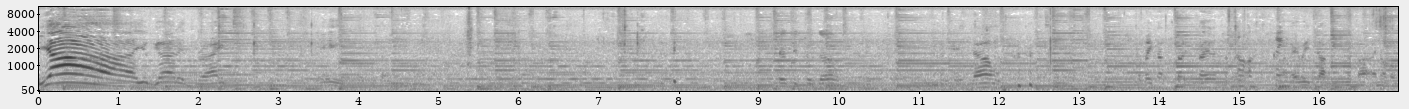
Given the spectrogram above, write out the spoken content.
Yeah! You got it, right? Okay. Self-picture daw. Down. Sabay ka. Tayo. Oo. Okay. Ay, wait lang. Ano ko.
